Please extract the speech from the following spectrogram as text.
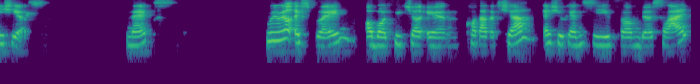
issues. Next, we will explain about feature in Kota Kerja as you can see from the slide.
